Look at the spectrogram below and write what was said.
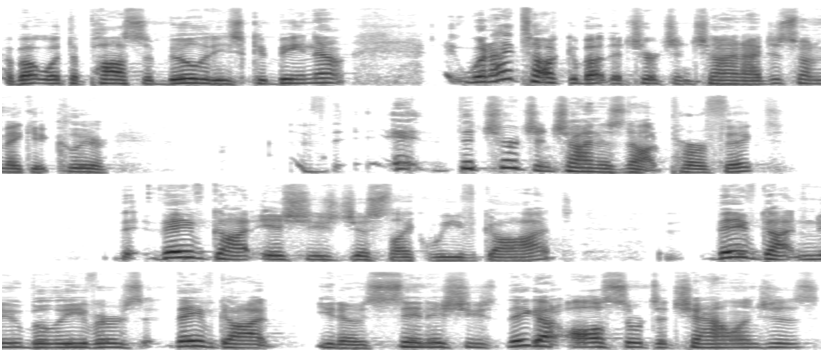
about what the possibilities could be. Now, when I talk about the church in China, I just want to make it clear it, the church in China is not perfect. They've got issues just like we've got. They've got new believers. They've got, you know, sin issues. They got all sorts of challenges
